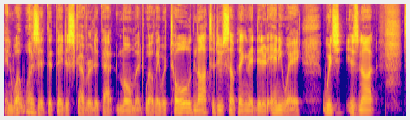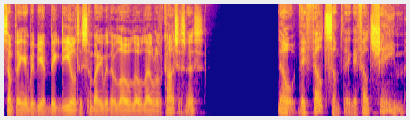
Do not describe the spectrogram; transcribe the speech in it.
And what was it that they discovered at that moment? Well, they were told not to do something, they did it anyway, which is not something that would be a big deal to somebody with a low, low level of consciousness. No, they felt something, they felt shame.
